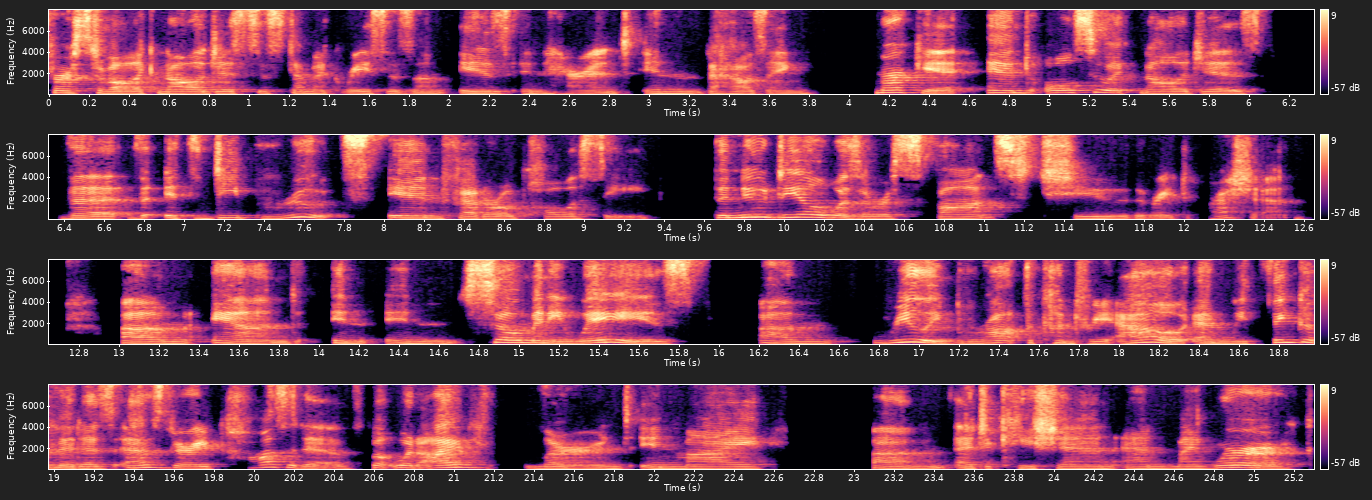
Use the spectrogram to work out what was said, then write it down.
First of all acknowledges systemic racism is inherent in the housing market and also acknowledges the, the, its deep roots in federal policy. The new deal was a response to the great depression um, and in in so many ways um, really brought the country out and we think of it as as very positive. But what i've learned in my um, education and my work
